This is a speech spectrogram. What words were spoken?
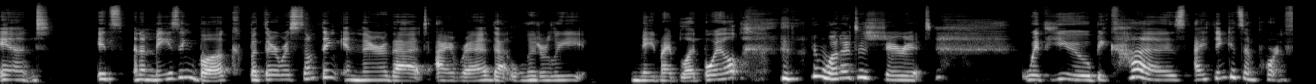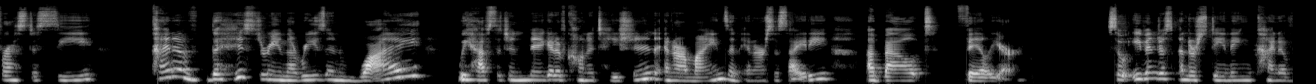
And it's an amazing book, but there was something in there that I read that literally made my blood boil. I wanted to share it with you because I think it's important for us to see kind of the history and the reason why we have such a negative connotation in our minds and in our society about failure. So, even just understanding kind of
